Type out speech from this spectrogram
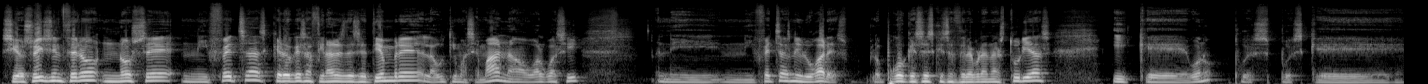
si os soy sincero, no sé ni fechas, creo que es a finales de septiembre, la última semana o algo así ni, fechas ni lugares. Lo poco que sé es que se celebra en Asturias y que, bueno, pues, pues que,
